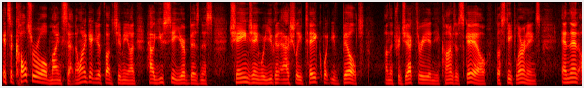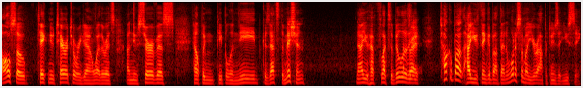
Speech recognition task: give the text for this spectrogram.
it's a cultural mindset. I want to get your thoughts, Jimmy, on how you see your business changing where you can actually take what you've built on the trajectory and the economies of scale, the steep learnings, and then also take new territory down, whether it's a new service, helping people in need, because that's the mission. Now you have flexibility. Right. Talk about how you think about that and what are some of your opportunities that you see?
